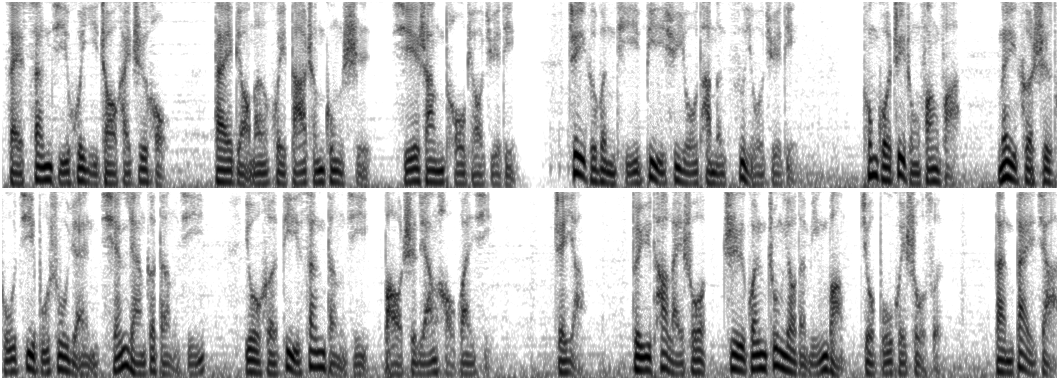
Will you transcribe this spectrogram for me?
在三级会议召开之后。代表们会达成共识，协商投票决定这个问题，必须由他们自由决定。通过这种方法，内克试图既不疏远前两个等级，又和第三等级保持良好关系。这样，对于他来说至关重要的名望就不会受损。但代价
